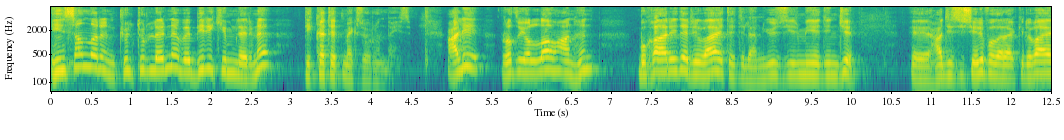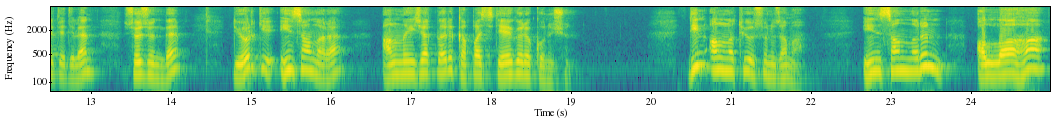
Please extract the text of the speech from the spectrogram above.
insanların kültürlerine ve birikimlerine dikkat etmek zorundayız. Ali radıyallahu anh'ın Bukhari'de rivayet edilen 127. E, hadisi şerif olarak rivayet edilen sözünde diyor ki insanlara anlayacakları kapasiteye göre konuşun. Din anlatıyorsunuz ama insanların Allah'a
